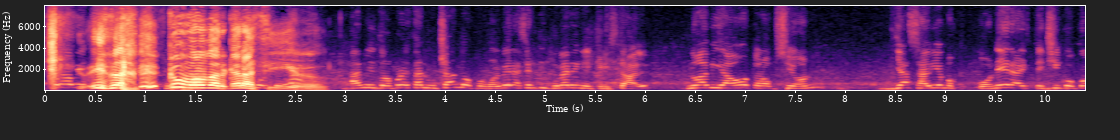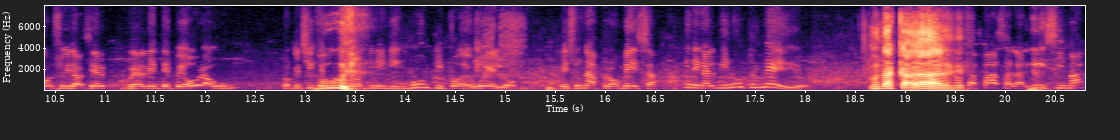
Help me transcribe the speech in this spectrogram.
¿Cómo va a marcar así, weón? Hamilton Prado está luchando por volver a ser titular en el cristal. No había otra opción. Ya sabíamos que poner a este chico Corso iba a ser realmente peor aún, porque el chico no tiene ningún tipo de vuelo. Es una promesa. Miren, al minuto y medio. Una cagada. La pelota pasa larguísima.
